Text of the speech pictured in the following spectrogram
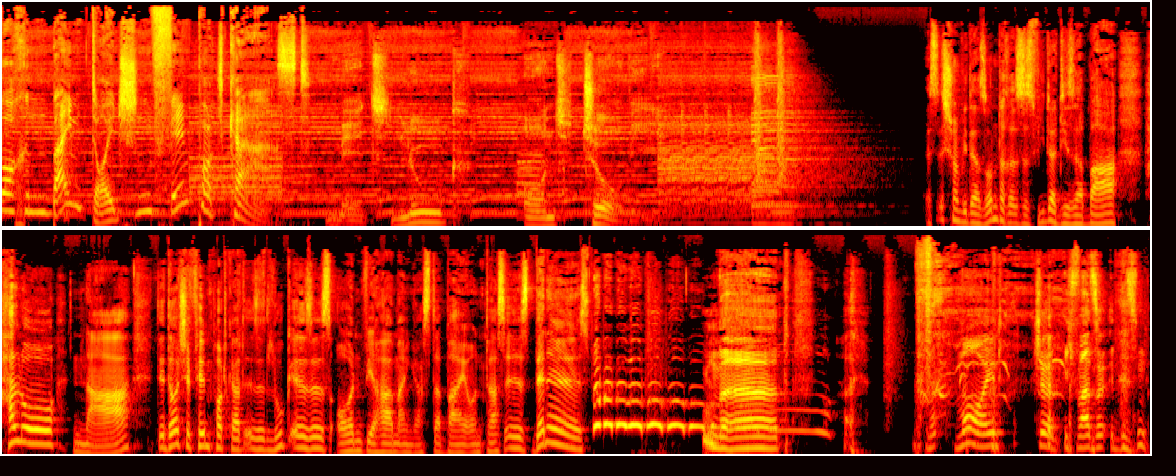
Kinowochen beim Deutschen Filmpodcast. Mit Luke und Tobi. Es ist schon wieder Sonntag, es ist wieder dieser Bar. Hallo, na, der deutsche Filmpodcast ist es, Luke ist es und wir haben einen Gast dabei und das ist Dennis. Moin. Schön, ich war so in diesem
